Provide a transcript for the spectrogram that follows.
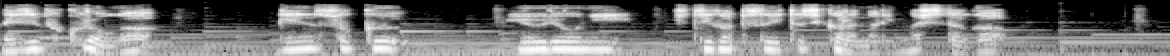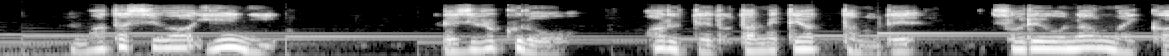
レジ袋が原則有料に7月1日からなりましたが、私は家にレジ袋をある程度貯めてあったので、それを何枚か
